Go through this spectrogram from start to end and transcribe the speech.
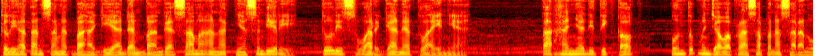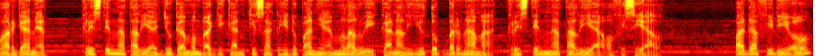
kelihatan sangat bahagia dan bangga sama anaknya sendiri, tulis warganet lainnya. Tak hanya di TikTok, untuk menjawab rasa penasaran warganet, Christine Natalia juga membagikan kisah kehidupannya melalui kanal YouTube bernama Christine Natalia Official. Pada video,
